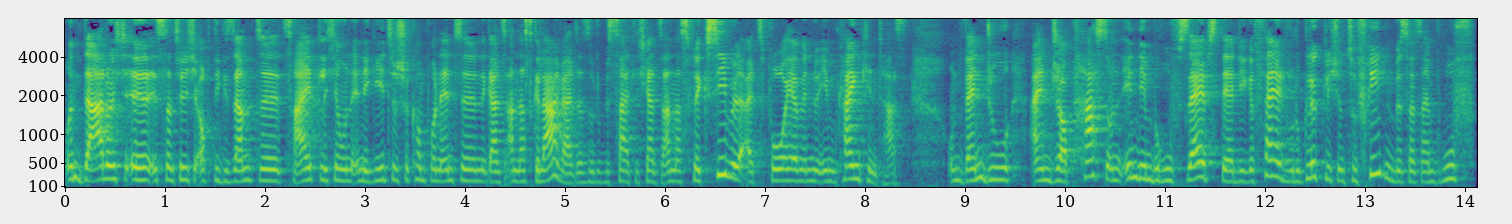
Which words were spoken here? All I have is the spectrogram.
Und dadurch äh, ist natürlich auch die gesamte zeitliche und energetische Komponente ganz anders gelagert. Also du bist zeitlich ganz anders flexibel als vorher, wenn du eben kein Kind hast. Und wenn du einen Job hast und in dem Beruf selbst, der dir gefällt, wo du glücklich und zufrieden bist, als ein Beruf,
